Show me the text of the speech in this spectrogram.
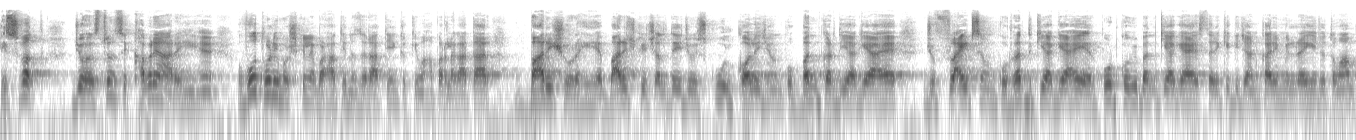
इस वक्त जो ह्यूस्टन से खबरें आ रही हैं, वो थोड़ी मुश्किलें बढ़ाती नज़र आती हैं, क्योंकि वहाँ पर लगातार बारिश हो रही है। बारिश के चलते जो स्कूल, कॉलेज हैं, उनको बंद कर दिया गया है। जो फ्लाइट्स हैं, उनको रद्द किया गया है। एयरपोर्ट को भी बंद किया गया है। इस तरीके की जानकारी मिल रही है। जो तमाम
